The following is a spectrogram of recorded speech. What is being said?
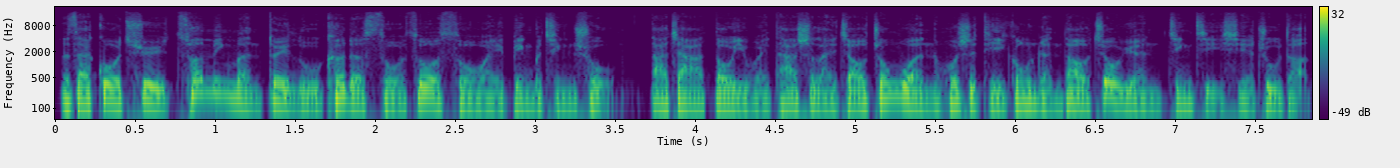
那在过去，村民们对卢克的所作所为并不清楚，大家都以为他是来教中文或是提供人道救援、经济协助的。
